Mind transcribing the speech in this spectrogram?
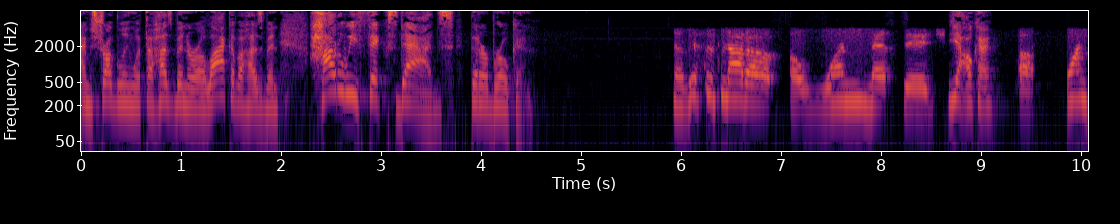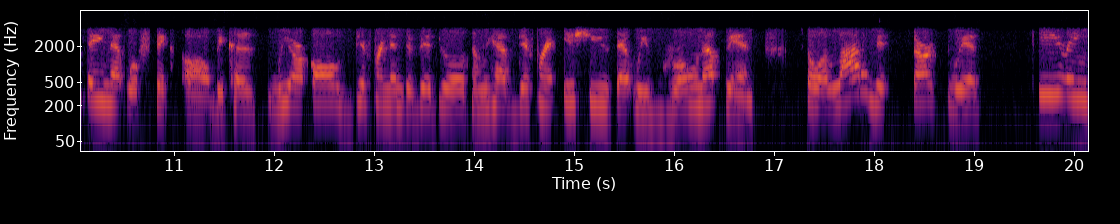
I'm struggling with a husband or a lack of a husband, how do we fix dads that are broken? Now, this is not a, a one message, Yeah, okay. uh, one thing that will fix all because we are all different individuals and we have different issues that we've grown up in. So a lot of it starts with healing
